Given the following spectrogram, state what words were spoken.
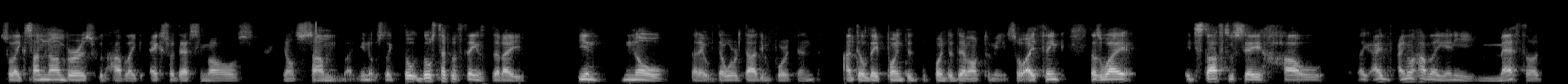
So like some numbers would have like extra decimals, you know, some you know, it's like th- those type of things that I didn't know that I, that were that important until they pointed pointed them out to me. So I think that's why it's tough to say how like I, I don't have like any method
